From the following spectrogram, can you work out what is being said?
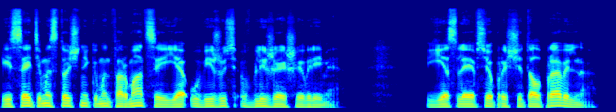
«И с этим источником информации я увижусь в ближайшее время. Если я все просчитал правильно,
